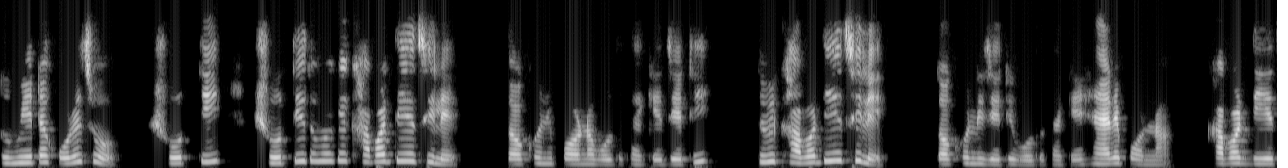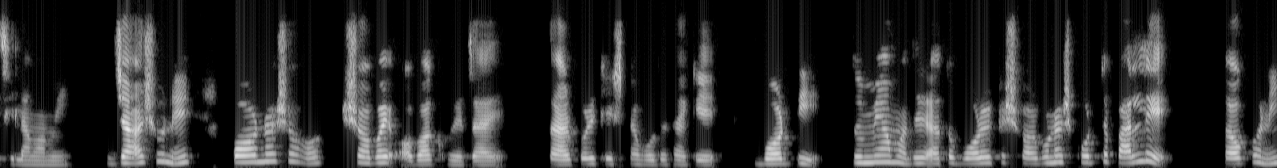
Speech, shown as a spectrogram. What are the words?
তুমি এটা করেছ? সত্যি সত্যি তোমাকে খাবার দিয়েছিলে? তখনই পর্ণা বলতে থাকে, জেঠি, তুমি খাবার দিয়েছিলে? তখনই জেঠি বলতে থাকে হ্যাঁ রে পর্ণা, খাবার দিয়েছিলাম আমি। যা শুনে পর্ণা সহ সবাই অবাক হয়ে যায়। তারপরে কৃষ্ণা বলতে থাকে বর্দি তুমি আমাদের এত বড় একটা সর্বনাশ করতে পারলে? তখনই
